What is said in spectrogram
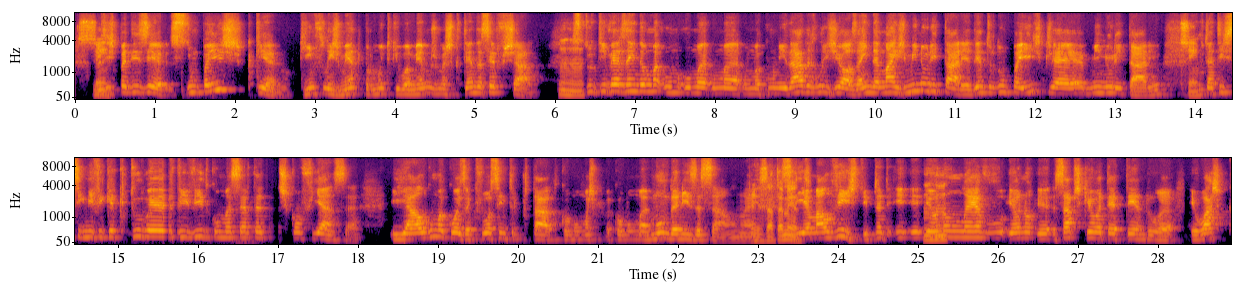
Sim. Mas isto para dizer, se um país pequeno, que infelizmente, por muito que o amemos, mas que tende a ser fechado, Uhum. Se tu tiveres ainda uma, uma, uma, uma comunidade religiosa ainda mais minoritária dentro de um país que já é minoritário, Sim. portanto, isso significa que tudo é vivido com uma certa desconfiança e há alguma coisa que fosse interpretado como uma, como uma mundanização, não é? Exatamente. Seria mal visto. E, portanto, eu, eu uhum. não levo, eu não, sabes que eu até tendo a, eu acho que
